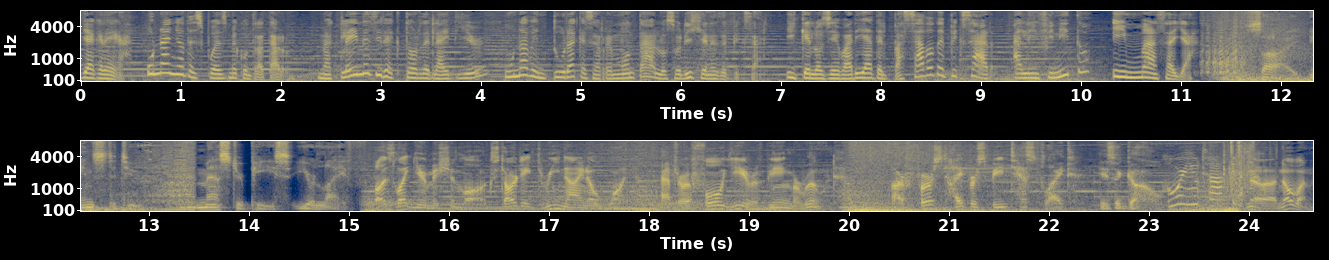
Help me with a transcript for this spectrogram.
Y agrega, un año después me contrataron. McLean es director de Lightyear, una aventura que se remonta a los orígenes de Pixar y que los llevaría del pasado de Pixar al infinito y más allá. Psy Institute. Masterpiece Your Life. Buzz Lightyear mission log, stardate 3901. After a full year of being marooned, our first hyperspeed test flight is a go. Who are you talking to? Uh, no one.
